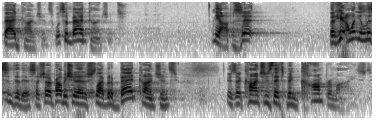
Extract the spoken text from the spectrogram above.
bad conscience. What's a bad conscience? The opposite. But here, I want you to listen to this. I, should, I probably should have had a slide. But a bad conscience is a conscience that's been compromised.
